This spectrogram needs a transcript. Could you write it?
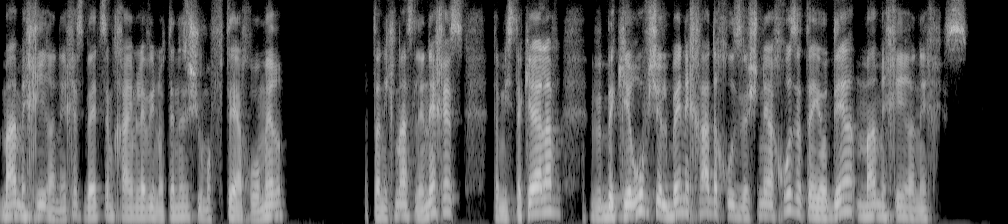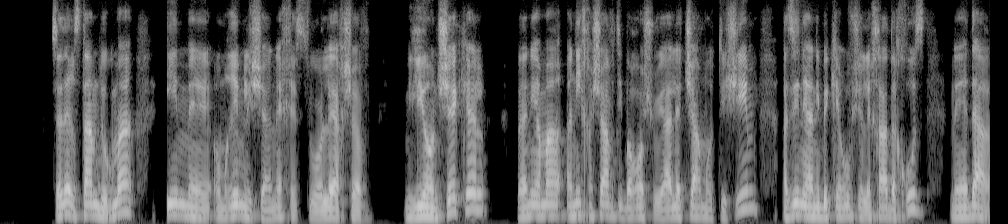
מה מחיר הנכס, בעצם חיים לוי נותן איזשהו מפתח, הוא אומר, אתה נכנס לנכס, אתה מסתכל עליו, ובקירוב של בין 1% ל-2% אתה יודע מה מחיר הנכס. בסדר? סתם דוגמה, אם uh, אומרים לי שהנכס הוא עולה עכשיו מיליון שקל, ואני אמר, אני חשבתי בראש שהוא יעלה 990, אז הנה אני בקירוב של 1%, נהדר,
